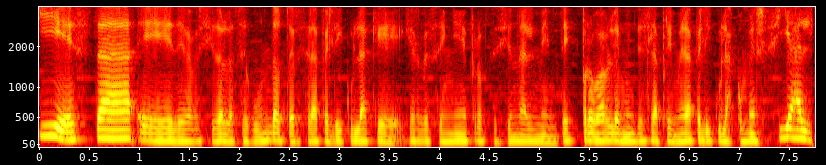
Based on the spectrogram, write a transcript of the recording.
Y esta eh, debe haber sido la segunda o tercera película que, que reseñé profesionalmente. Probablemente es la primera película comercial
